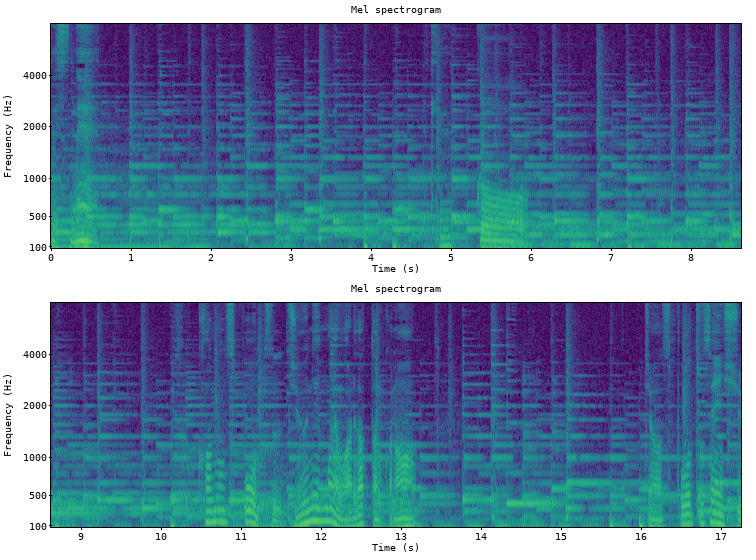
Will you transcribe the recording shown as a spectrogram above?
ですね。結構他のスポーツ10年はあれだったのかな。じゃあスポーツ選手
